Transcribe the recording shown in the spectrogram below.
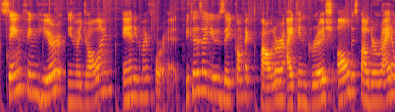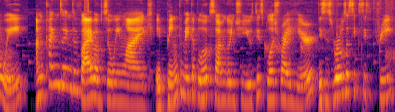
Same thing here in my jawline and in my forehead. Because I use a compact powder, I can brush all this powder right away I'm kind of in the vibe of doing like a pink makeup look, so I'm going to use this blush right here. This is Rosa 63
